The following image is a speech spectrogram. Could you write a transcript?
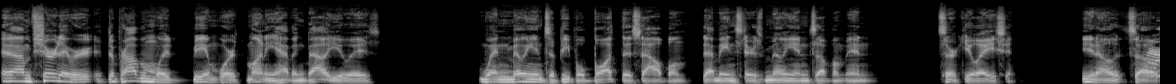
I'm sure they were. The problem with being worth money, having value, is when millions of people bought this album, that means there's millions of them in circulation. You know, so Wow.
